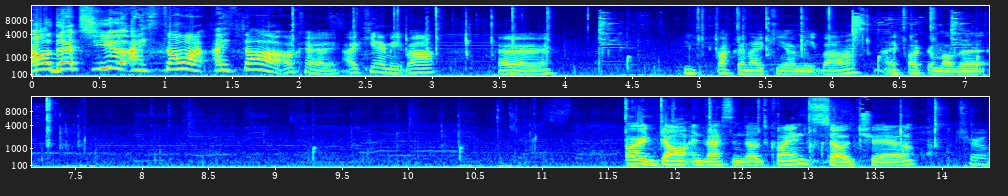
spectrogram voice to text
oh, that's you! I thought, I thought. Okay, IKEA meatball. Her. You fucking IKEA meatball. I fucking love it. Or don't invest in Dogecoin. So true. True.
